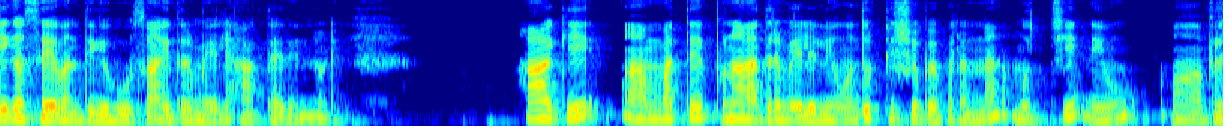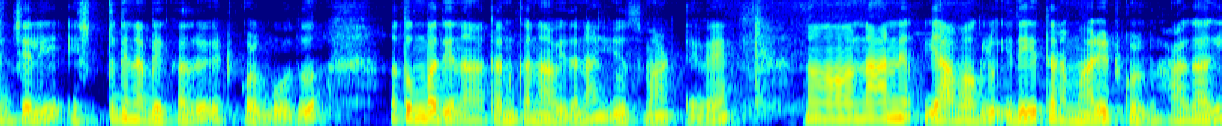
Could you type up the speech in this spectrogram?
ಈಗ ಸೇವಂತಿಗೆ ಹೂ ಸಹ ಇದರ ಮೇಲೆ ಹಾಕ್ತಾಯಿದ್ದೀನಿ ನೋಡಿ. ಹಾಕಿ ಮತ್ತು ಪುನಃ ಅದರ ಮೇಲೆ ನೀವು ಒಂದು ಟಿಶ್ಯೂ ಪೇಪರನ್ನು ಮುಚ್ಚಿ ನೀವು ಫ್ರಿಜ್ಜಲ್ಲಿ ಎಷ್ಟು ದಿನ ಬೇಕಾದರೂ ಇಟ್ಕೊಳ್ಬೋದು. ತುಂಬ ದಿನ ತನಕ ನಾವು ಇದನ್ನು ಯೂಸ್ ಮಾಡ್ತೇವೆ. ನಾನು ಯಾವಾಗಲೂ ಇದೇ ಥರ ಮಾಡಿ ಇಟ್ಕೊಳ್ಳೋದು. ಹಾಗಾಗಿ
